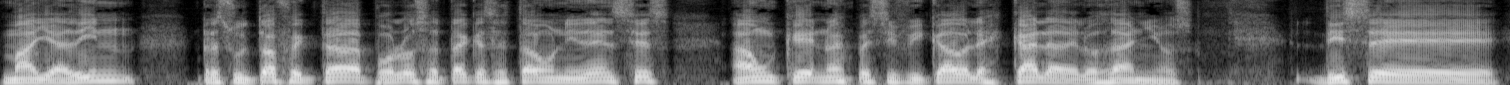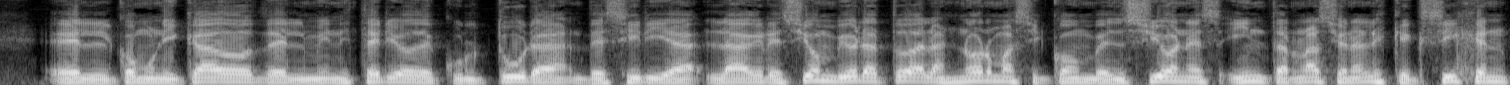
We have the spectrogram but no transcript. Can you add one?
Mayadín, resultó afectada por los ataques estadounidenses, aunque no ha especificado la escala de los daños. Dice el comunicado del Ministerio de Cultura de Siria, la agresión viola todas las normas y convenciones internacionales que exigen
